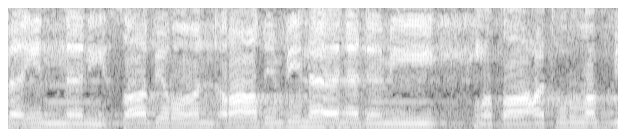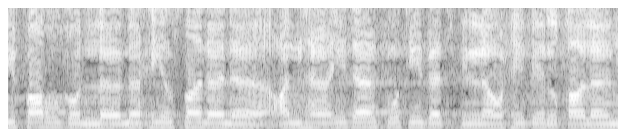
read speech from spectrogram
فإنني صابر راض بلا ندم. وطاعة الرب فرض لا محيص لنا عنها إذا كتبت في اللوح بالقلم.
